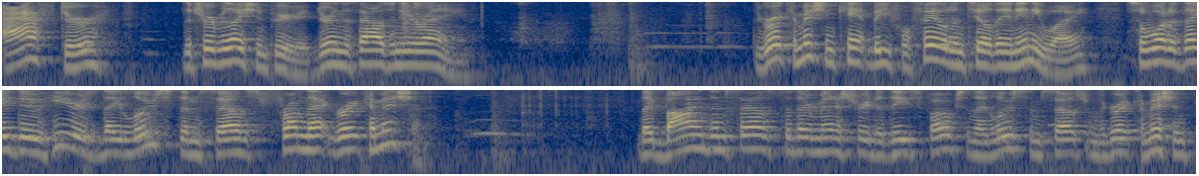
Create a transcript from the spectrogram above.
after the tribulation period, during the thousand year reign. The Great Commission can't be fulfilled until then, anyway. So, what do they do here is they loose themselves from that Great Commission. They bind themselves to their ministry to these folks and they loose themselves from the Great Commission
